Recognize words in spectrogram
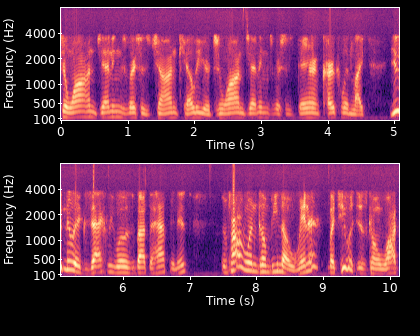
Jauan Jennings versus John Kelly or Jauan Jennings versus Darrin Kirkland, like you knew exactly what was about to happen. It's there probably wasn't gonna be no winner, but you was just gonna watch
